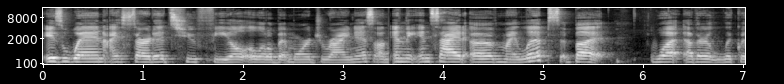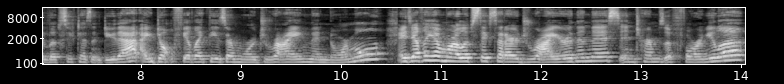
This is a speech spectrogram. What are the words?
is when I started to feel a little bit more dryness on in the inside of my lips, but what other liquid lipstick doesn't do that. I don't feel like these are more drying than normal. I definitely have more lipsticks that are drier than this in terms of formula.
